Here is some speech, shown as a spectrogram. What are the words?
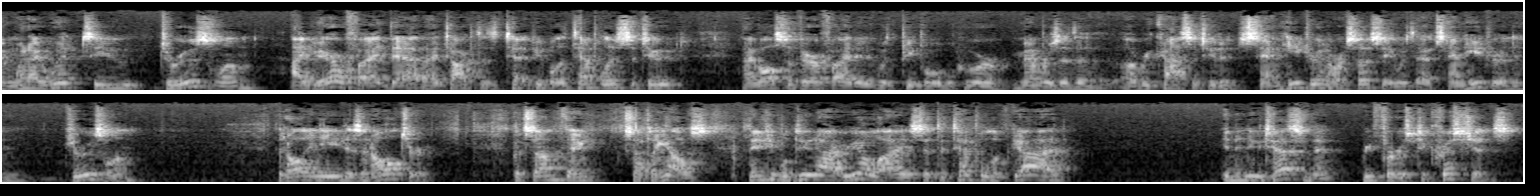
And when I went to Jerusalem, I verified that. I talked to the te- people at the Temple Institute. I've also verified it with people who are members of the uh, reconstituted Sanhedrin or associated with that Sanhedrin in Jerusalem. That all they need is an altar. But some think something else. Many people do not realize that the temple of God in the New Testament refers to Christians.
